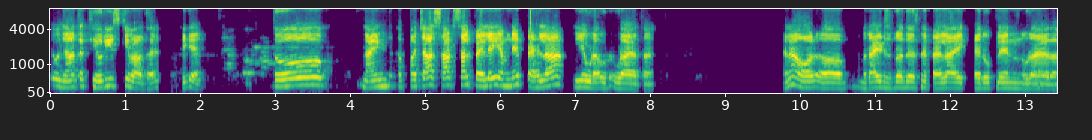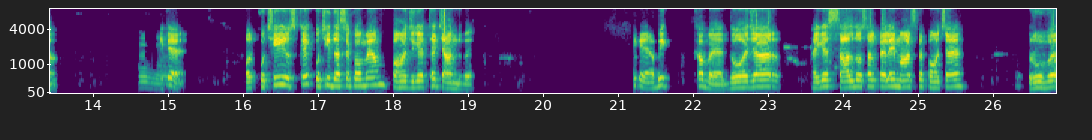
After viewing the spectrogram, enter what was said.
तो जहाँ तक थ्योरीज की बात है ठीक है? तो नाइन पचास साठ साल पहले ही हमने पहला ये उड़ा उड़ाया था। है ना? और राइट्स ब्रदर्स ने पहला एक एरोप्लेन उड़ाया था। हम्म, ठीक है। और कुछ ही उसके कुछ ही दशकों में हम पहुँच गए थे चाँद पे। ठीक है? अभी कब है? 2000 आई गेस साल दो साल पहले ही मार्स पे पहुँचा है। रोवर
